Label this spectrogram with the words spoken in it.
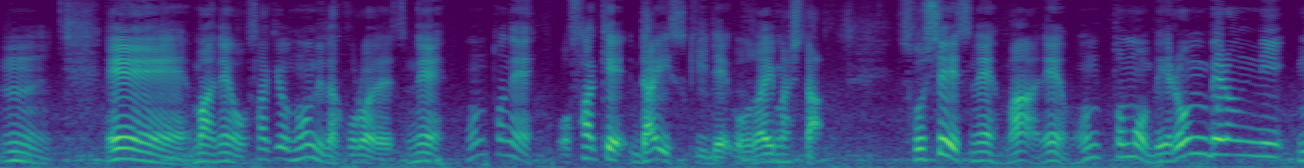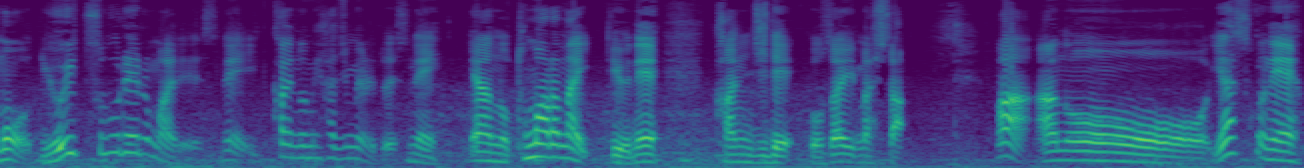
うん。えー、まあね、お酒を飲んでた頃はですね、ほんとね、お酒大好きでございました。そしてですね、まあね、ほんともうベロンベロンに、もう酔いつぶれるまでですね、一回飲み始めるとですね、あの、止まらないっていうね、感じでございました。まあ、あのー、安くね、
